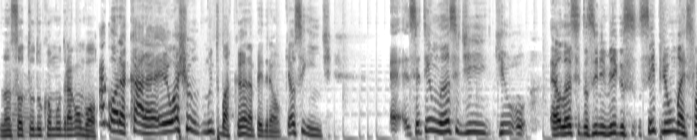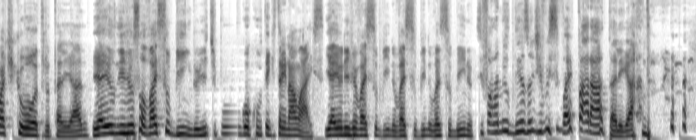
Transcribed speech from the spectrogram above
lançou tudo como Dragon Ball. Agora, cara, eu acho muito bacana, Pedrão, que é o seguinte é, você tem um lance de que o, é o lance dos inimigos sempre um mais forte que o outro, tá ligado? E aí o nível só vai subindo e tipo o Goku tem que treinar mais. E aí o nível vai subindo, vai subindo, vai subindo. Você fala, meu Deus, onde isso vai parar, tá ligado?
